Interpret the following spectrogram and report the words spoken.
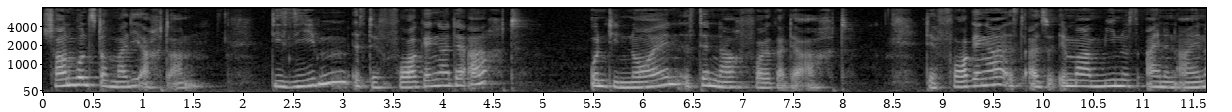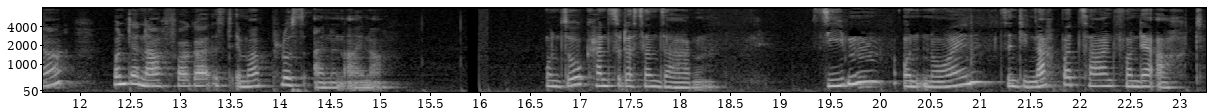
Schauen wir uns doch mal die 8 an. Die 7 ist der Vorgänger der 8 und die 9 ist der Nachfolger der 8. Der Vorgänger ist also immer minus einen Einer und der Nachfolger ist immer plus einen Einer. Und so kannst du das dann sagen. 7 und 9 sind die Nachbarzahlen von der 8.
